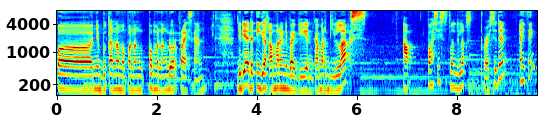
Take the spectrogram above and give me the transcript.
penyebutan nama pemenang, pemenang door prize kan. Jadi ada tiga kamar yang dibagiin, kamar deluxe, apa sih setelah deluxe? President, I think,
